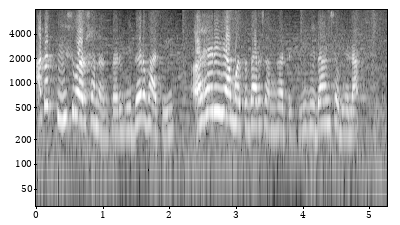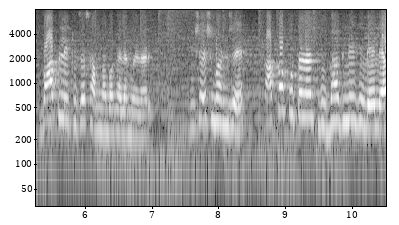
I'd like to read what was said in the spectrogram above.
आता तीस वर्षानंतर विदर्भातील अहेरी या मतदारसंघातही विधानसभेला बाप लेकीचा सामना बघायला मिळणार आहे. विशेष म्हणजे काका पुतण्यात विभागले गेलेल्या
